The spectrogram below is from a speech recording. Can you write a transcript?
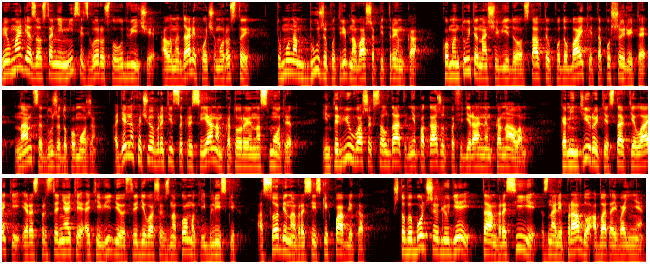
Львів медіа за останній місяць виросло удвічі, але ми далі хочемо рости. Тому нам дуже потрібна ваша підтримка. Коментуйте наші відео, ставте вподобайки та поширюйте. Нам це дуже допоможе. Отдельно хочу обратиться к россиянам, которые нас смотрят. Интервью ваших солдат не покажут по федеральным каналам. Комментируйте, ставьте лайки и распространяйте эти видео среди ваших знакомых и близких, особенно в российских пабликах, чтобы больше людей там, в России, знали правду об этой войне.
